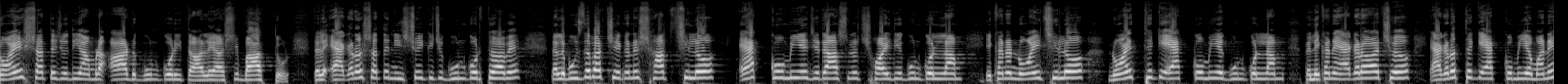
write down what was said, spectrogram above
নয়ের সাথে যদি আমরা আট গুণ করি তাহলে আসে বাহাত্তর। তাহলে এগারোর সাথে নিশ্চয়ই কিছু গুণ করতে হবে। তাহলে বুঝতে পারছ, এখানে সাত ছিল, এক কমিয়ে যেটা আসলে ছয় দিয়ে গুণ করলাম। এখানে নয় ছিল, নয়ের থেকে এক কমিয়ে গুণ করলাম। তাহলে এখানে এগারো আছে, এগারোর থেকে এক কমিয়ে মানে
